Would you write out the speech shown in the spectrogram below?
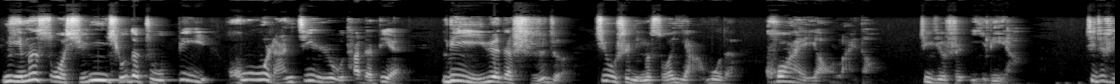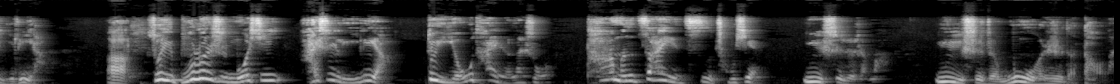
你们所寻求的主必忽然进入他的殿。立约的使者就是你们所仰慕的，快要来到。这就是以利亚，这就是以利亚。”啊，所以不论是摩西还是以利亚，对犹太人来说，他们再次出现，预示着什么？预示着末日的到来，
